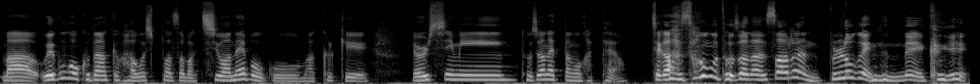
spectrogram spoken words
막 외국어 고등학교 가고 싶어서 막 지원해보고 막 그렇게 열심히 도전했던 것 같아요. 제가 성우 도전한 썰은 블로그에 있는데 그게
